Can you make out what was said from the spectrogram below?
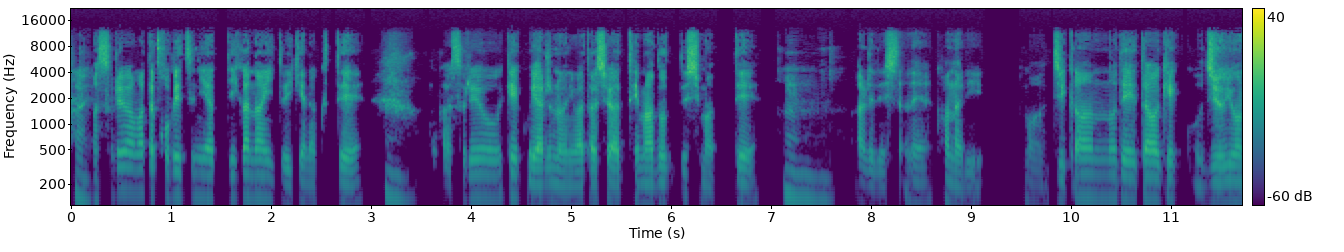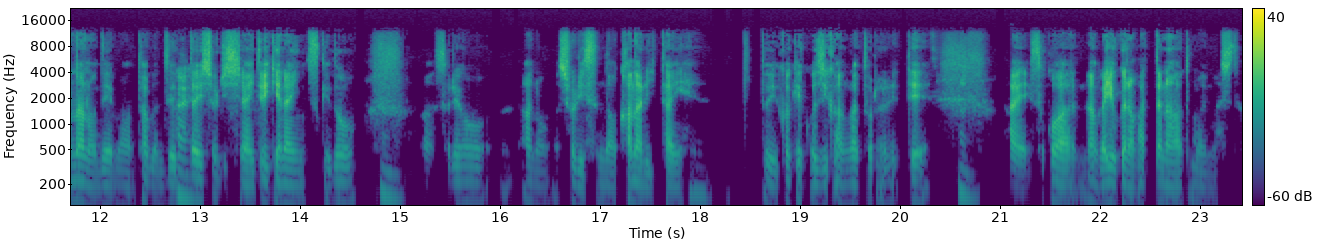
はい、まあ、それはまた個別にやっていかないといけなくて、うん。かそれを結構やるのに私は手間取ってしまって、うん、あれでしたね。かなり、まあ、時間のデータは結構重要なので、まあ、多分絶対処理しないといけないんですけど、はい、まあ、それをあの処理するのはかなり大変というか、結構時間が取られて、うん、はい、そこはなんか良くなかったなと思いました。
